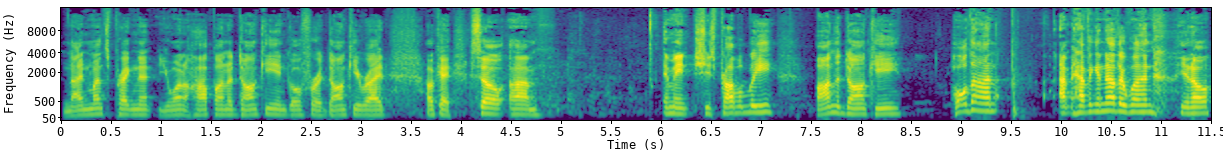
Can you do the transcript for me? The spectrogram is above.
nine months pregnant, you want to hop on a donkey and go for a donkey ride? Okay, so, um, I mean, she's probably on the donkey. Hold on, I'm having another one, you know.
